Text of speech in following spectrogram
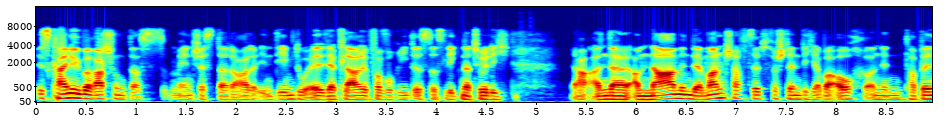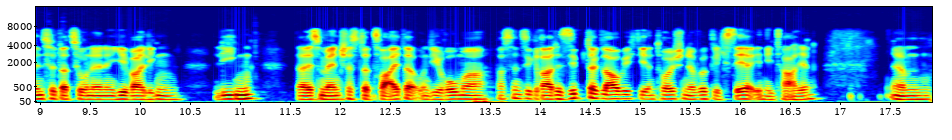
ist keine Überraschung, dass Manchester da in dem Duell der klare Favorit ist. Das liegt natürlich ja, an der, am Namen der Mannschaft selbstverständlich, aber auch an den Tabellensituationen in den jeweiligen Ligen. Da ist Manchester Zweiter und die Roma, was sind sie gerade? Siebter, glaube ich. Die enttäuschen ja wirklich sehr in Italien. Ähm,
